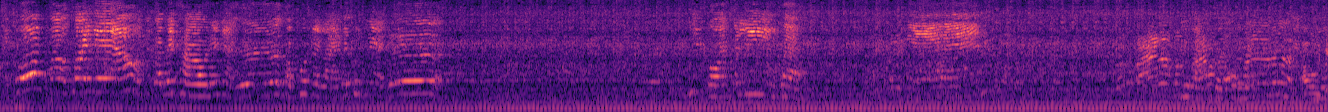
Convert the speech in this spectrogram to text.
ไอ้พวกเมาซอยแล้วจะไม่เท่านี่เนี่ยเออขอบคุณหลายๆแม่คุณแม่เด้อพี่กอนมะลี่ค่ะแหมพี่หวานกดคุณ เอาโอเค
